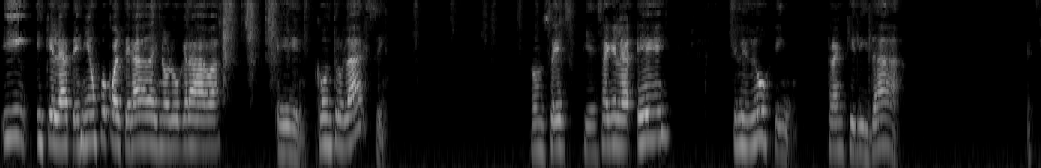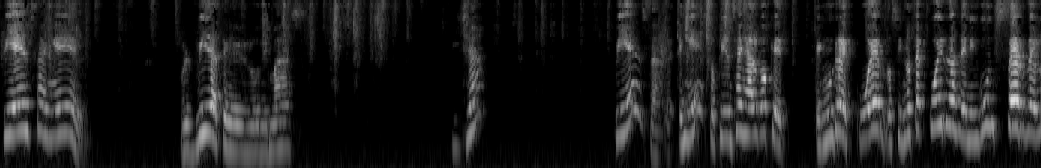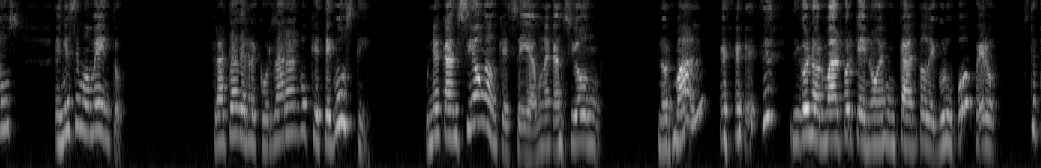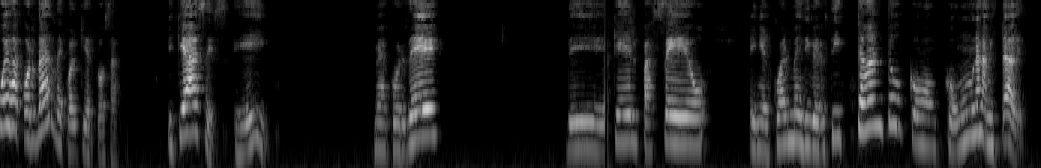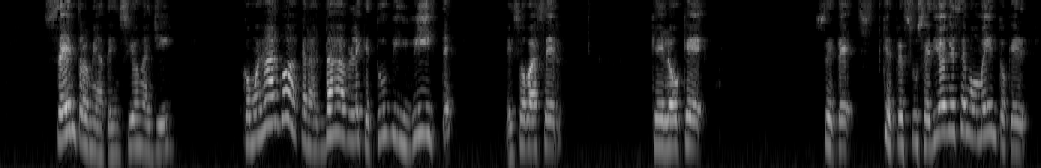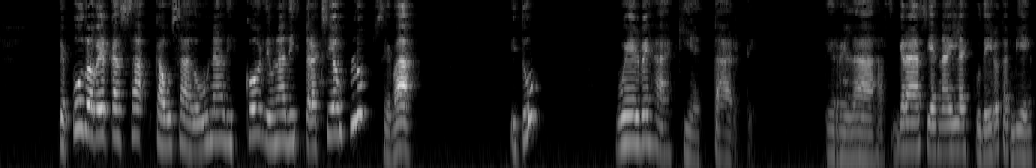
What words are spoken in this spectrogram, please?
y, que la tenía un poco alterada y no lograba eh, controlarse. Entonces, piensa en el, en el elogio, tranquilidad. Piensa en él. Olvídate de lo demás. Y ya. Piensa en eso, piensa en algo que, en un recuerdo, si no te acuerdas de ningún ser de luz en ese momento, trata de recordar algo que te guste. Una canción, aunque sea una canción normal, digo normal porque no es un canto de grupo, pero usted puede acordar de cualquier cosa. ¿Y qué haces? Hey, me acordé de aquel paseo en el cual me divertí tanto con, unas amistades. Centro mi atención allí. Como es algo agradable que tú viviste, eso va a ser que lo que se te, que te sucedió en ese momento, que te pudo haber causado una discordia, una distracción, se va. Y tú vuelves a quietarte te relajas. Gracias, Naila Escudero también.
